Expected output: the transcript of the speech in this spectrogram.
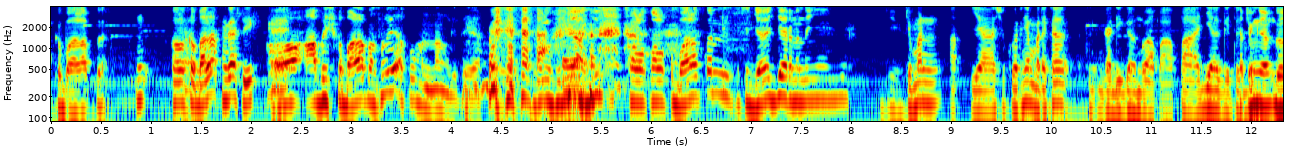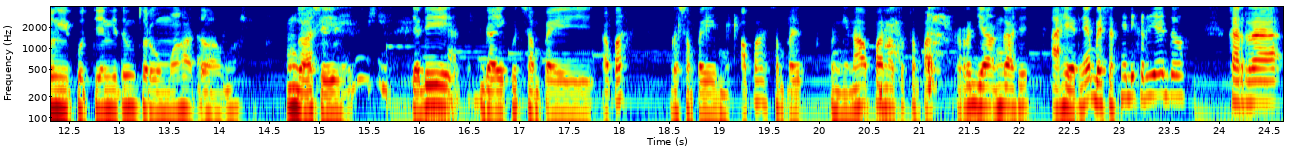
Kebalap gak? kalau ke balap enggak sih Oh, abis ke balap langsung ya aku menang gitu ya. anjir kalau kalau kebalap kan sejajar nantinya anjir. Anjir. cuman ya syukurnya mereka nggak diganggu apa-apa aja gitu Tapi nggak nggak ngikutin gitu ke rumah atau apa? Enggak sih. Jadi nggak ikut sampai apa? Nggak sampai apa? Sampai penginapan atau tempat kerja enggak sih. Akhirnya besoknya dikerjain tuh. Karena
